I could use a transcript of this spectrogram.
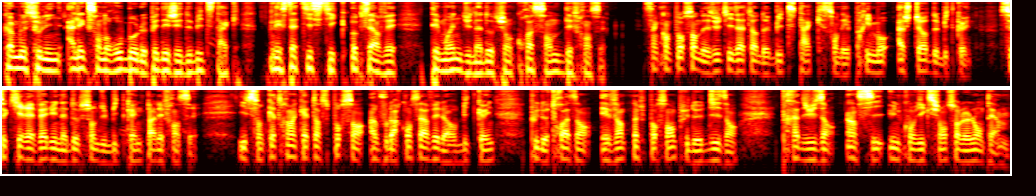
Comme le souligne Alexandre Roubaud, le PDG de Bitstack, les statistiques observées témoignent d'une adoption croissante des Français. 50% des utilisateurs de Bitstack sont des primo-acheteurs de Bitcoin, ce qui révèle une adoption du Bitcoin par les Français. Ils sont 94% à vouloir conserver leur Bitcoin plus de 3 ans et 29% plus de 10 ans, traduisant ainsi une conviction sur le long terme.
